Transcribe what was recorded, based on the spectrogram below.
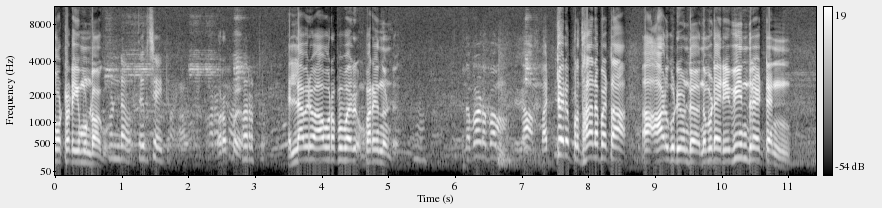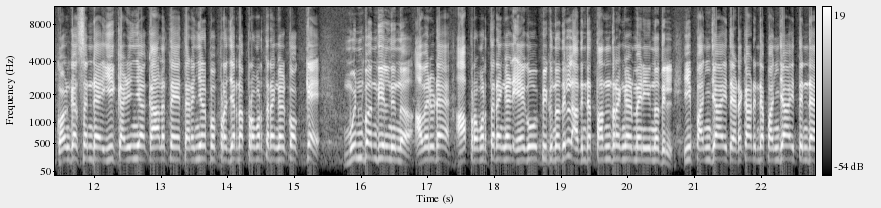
തോട്ടടയും ഉണ്ടാകും. ഉണ്ടാവും. തീർച്ചയായിട്ടും. ഉറപ്പ്. ഉറപ്പ്. എല്ലാവരും ആ ഉറപ്പ് പറയുന്നുണ്ട്. മറ്റൊരു പ്രധാനപ്പെട്ട ആൾ കൂടിയുണ്ട്. നമ്മുടെ രവീന്ദ്രേട്ടൻ. കോൺഗ്രസിന്റെ ഈ കഴിഞ്ഞ കാലത്തെ തെരഞ്ഞെടുപ്പ് പ്രചരണ പ്രവർത്തനങ്ങൾക്കൊക്കെ മുൻപന്തിയിൽ നിന്ന് അവരുടെ ആ പ്രവർത്തനങ്ങൾ ഏകോപിപ്പിക്കുന്നതിൽ അതിന്റെ തന്ത്രങ്ങൾ മെനയുന്നതിൽ ഈ പഞ്ചായത്ത് എടക്കാടിന്റെ പഞ്ചായത്തിന്റെ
